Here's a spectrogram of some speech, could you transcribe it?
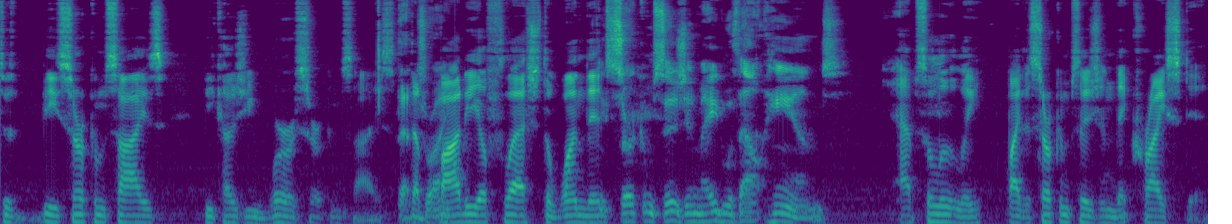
to be circumcised because you were circumcised. That's the right. body of flesh, the one that circumcision made without hands. absolutely by the circumcision that Christ did.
